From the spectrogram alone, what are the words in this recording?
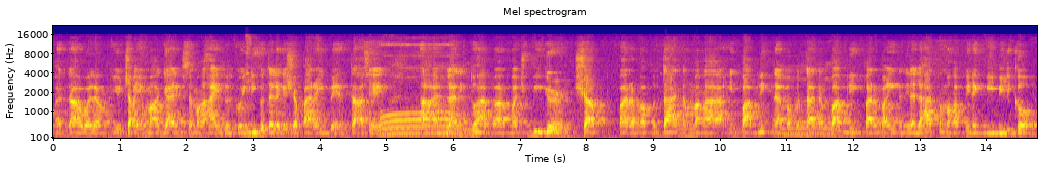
at ah, walang yung tsaka yung mga galing sa mga idol ko, hindi ko talaga siya para ibenta kasi ah, I'm planning to have a much bigger shop para mapuntahan ng mga in public na mapuntahan ng public para makita nila lahat ng mga pinagbibili ko.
